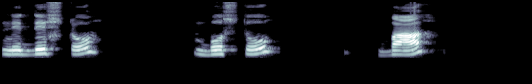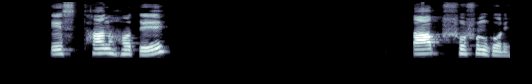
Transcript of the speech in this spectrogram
নির্দিষ্ট বস্তু বা স্থান হতে তাপ শোষণ করে।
